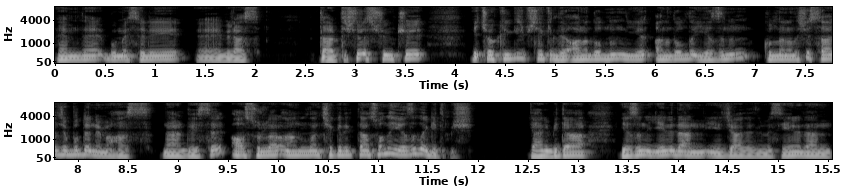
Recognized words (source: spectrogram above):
hem de bu meseleyi e, biraz tartışırız. Çünkü e, çok ilginç bir şekilde Anadolu'nun Anadolu'da yazının kullanılışı sadece bu döneme has neredeyse. Asurlar Anadolu'dan çekildikten sonra yazı da gitmiş. Yani bir daha yazının yeniden icat edilmesi, yeniden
